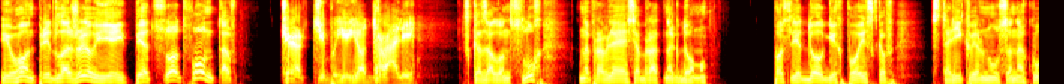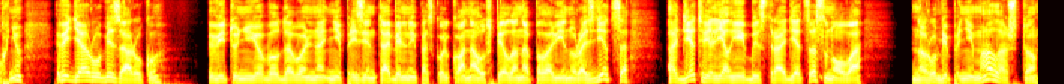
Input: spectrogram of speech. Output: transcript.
и он предложил ей пятьсот фунтов. «Черти бы ее драли!» — сказал он вслух — направляясь обратно к дому. После долгих поисков старик вернулся на кухню, ведя Руби за руку. Вид у нее был довольно непрезентабельный, поскольку она успела наполовину раздеться, а дед велел ей быстро одеться снова. Но Руби понимала, что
